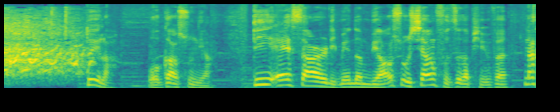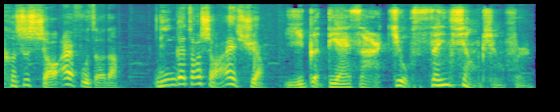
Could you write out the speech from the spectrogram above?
对了，我告诉你啊，DSR 里面的描述相符这个评分，那可是小爱负责的。你应该找小爱去啊！一个 DSR 就三项评分，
